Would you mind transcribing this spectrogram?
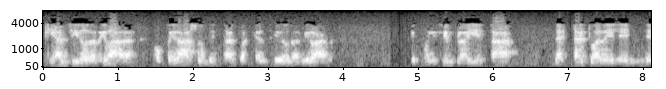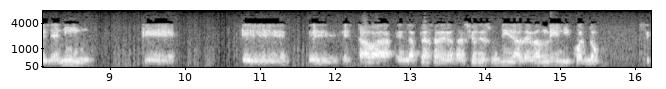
que han sido derribadas o pedazos de estatuas que han sido derribadas. Que por ejemplo ahí está la estatua de, Lenin que eh, eh, estaba en la Plaza de las Naciones Unidas de Berlín y cuando se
